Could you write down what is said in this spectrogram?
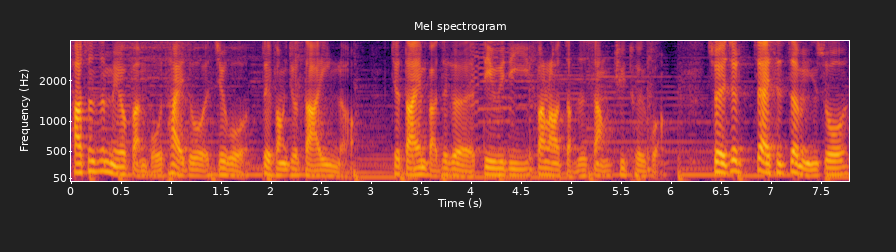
他甚至没有反驳太多，结果对方就答应了，就答应把这个 DVD 放到杂志上去推广。所以这再次证明说，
